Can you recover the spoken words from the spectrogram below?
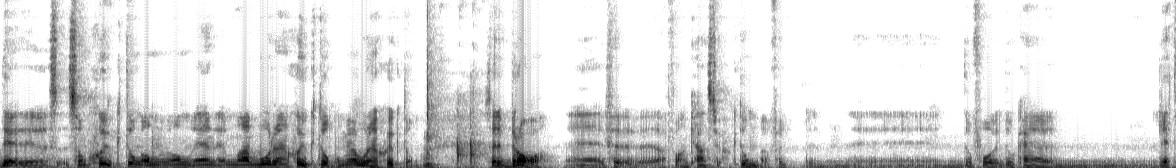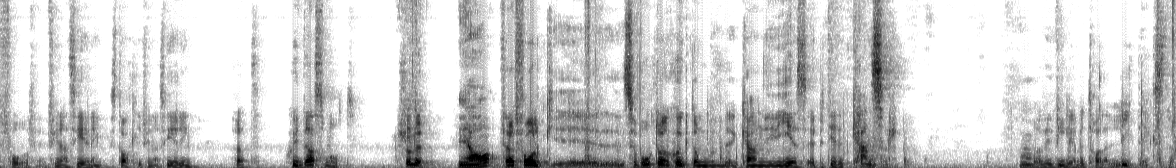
det, som sjukdom, om, om, om man vore en sjukdom, om jag vore en sjukdom, så är det bra eh, för att vara en cancersjukdom. För, eh, då, får, då kan jag lätt få finansiering, statlig finansiering för att skyddas mot. Förstår du? Ja, För att folk, eh, så fort en sjukdom kan ges epitetet cancer, då är vi att betala lite extra.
